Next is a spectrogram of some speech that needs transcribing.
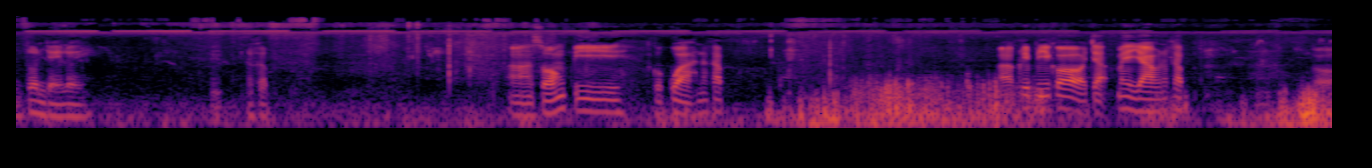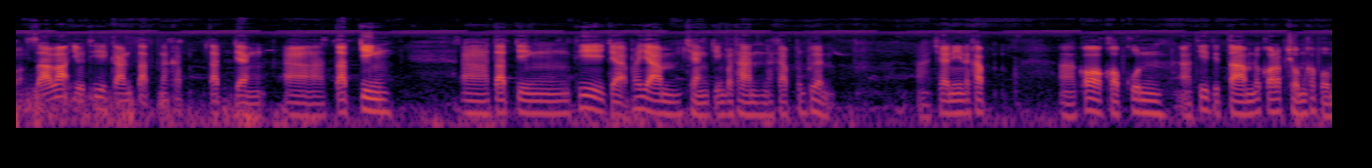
นต้นใหญ่เลยนะครับอ่าสองปีกว่าๆนะครับ คลิปนี้ก็จะไม่ยาวนะครับก็สาระอยู่ที่การตัดนะครับ ตัดแจงอ่าตัดจริงตัดจริงที่จะพยายามแข่งจริงประธานนะครับเพื่อนๆอ่าแค่นี้นะครับก็ขอบคุณที่ติดตามแล้วก็รับชมครับผม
